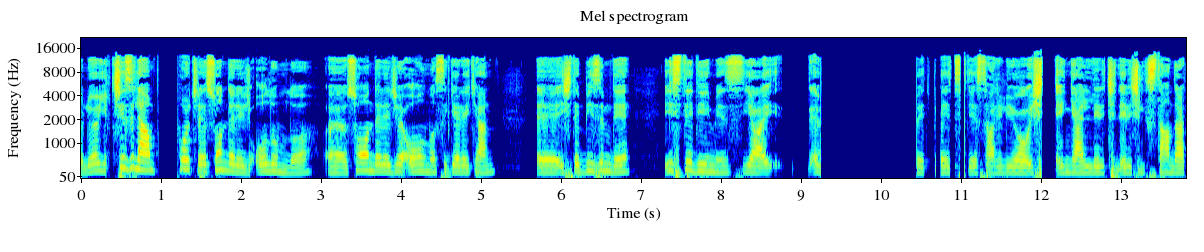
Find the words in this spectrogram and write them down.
oluyor. Çizilen portre son derece olumlu, e, son derece olması gereken, e, işte bizim de istediğimiz ya evet belediye sağlanıyor, işte engelliler için erişimlik standart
